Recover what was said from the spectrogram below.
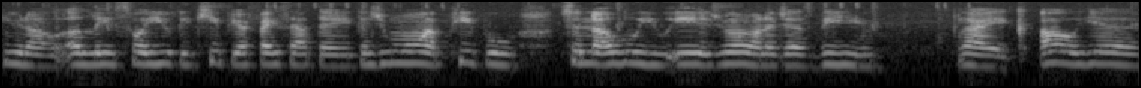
you know at least so you could keep your face out there because you want people to know who you is. You don't want to just be like oh yeah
